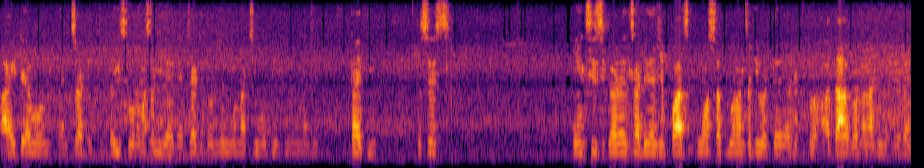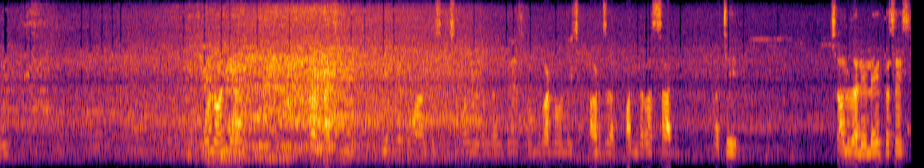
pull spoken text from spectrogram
आय टी आय त्यांच्यासाठी कोणताही सुवर्ण संधी आहे त्यांच्यासाठी दोन दोन गुणाची व तीन तीन गुणाची राहतील तसेच एन सी सी साठी त्यांचे पाच किंवा सात गुणांसाठी वाटते दहा गुणांसाठी वाटते राहील नोंदणी करण्याची लिंक तुम्हाला डिस्क्रिप्शनमध्ये भेटून जाईल तसेच होमगार्ड नोंदणीचे अर्ज पंधरा सात चे चालू झालेले आहे तसेच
